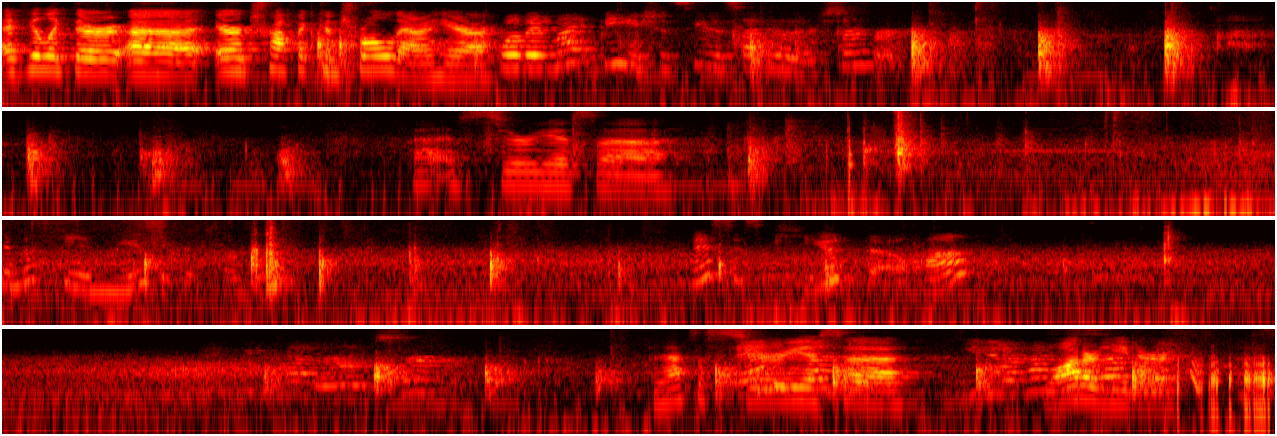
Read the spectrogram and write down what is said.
I feel like they're uh, air traffic control down here. Well, they might be. You should see the size of their server. That is serious. Uh, It must be in music or something. This is cute though, huh? They even have their own server. And that's a serious. Uh, you know, water separate- heater. Entrance,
